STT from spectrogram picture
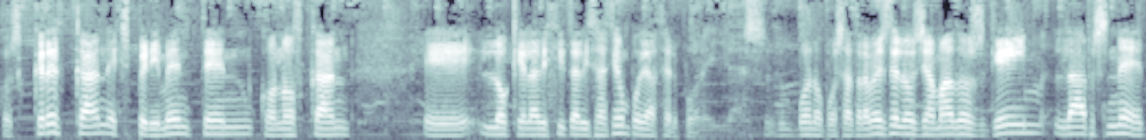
pues crezcan, experimenten, conozcan eh, lo que la digitalización puede hacer por ellas. Bueno, pues a través de los llamados Game Labs Net,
